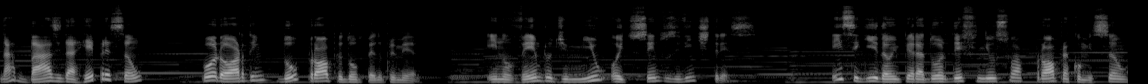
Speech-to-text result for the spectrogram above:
na base da repressão por ordem do próprio Dom Pedro I, em novembro de 1823. Em seguida, o imperador definiu sua própria comissão,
